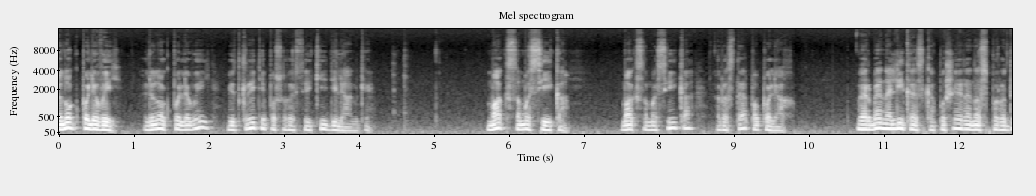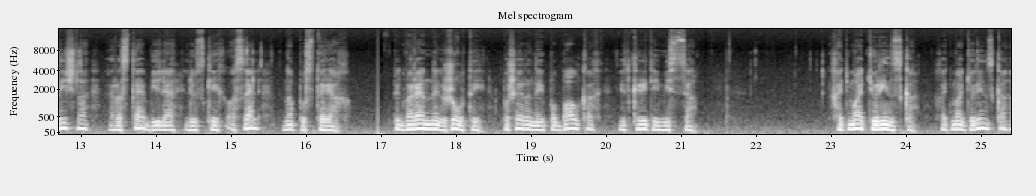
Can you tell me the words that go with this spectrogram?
Льонок польовий. Льонок польовий відкриті посухостійкі ділянки. Мак самосійка. Росте по полях. Вербена лікарська поширена спородична, росте біля людських осель на пустирях. Підберенник жовтий, поширений по балках, відкриті місця. Хатьма тюрінська. Хатьма тюрінська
